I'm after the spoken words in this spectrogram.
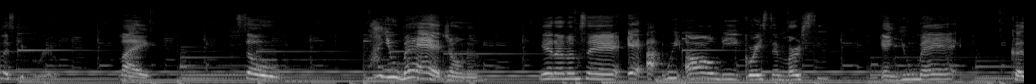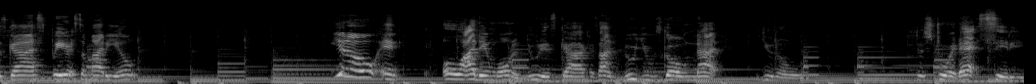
Let's keep it real. Like, so why you mad, Jonah? You know what I'm saying? It, I, we all need grace and mercy. And you mad because God spared somebody else? You know, and oh, I didn't want to do this, God, because I knew you was going to not, you know, destroy that city.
